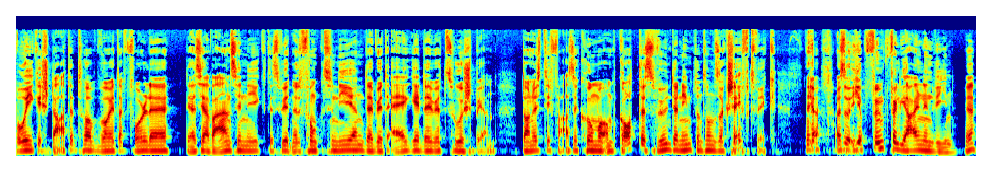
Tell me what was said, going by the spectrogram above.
wo ich gestartet habe, war ich der volle, der ist ja wahnsinnig, das wird nicht funktionieren, der wird eige, der wird zusperren. Dann ist die Phase gekommen, um Gottes Willen, der nimmt uns unser Geschäft weg. Ja, also ich habe fünf Filialen in Wien. Ja.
